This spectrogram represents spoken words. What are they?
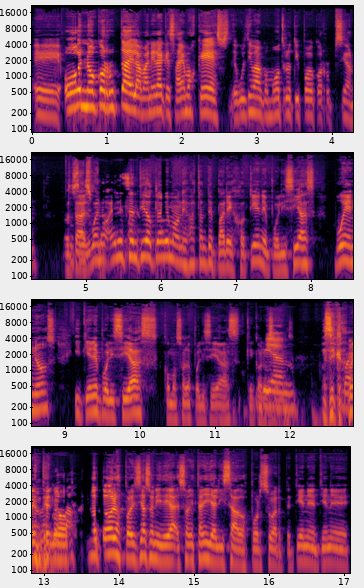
Eh, o no corrupta de la manera que sabemos que es, de última como otro tipo de corrupción. Total. bueno, en ese sentido, Claremont es bastante parejo. Tiene policías buenos y tiene policías como son los policías que conocemos. Bien. Básicamente no, no, todos los policías son, son están idealizados, por suerte. Tiene, tiene...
